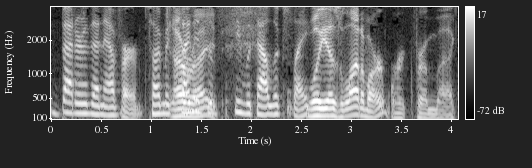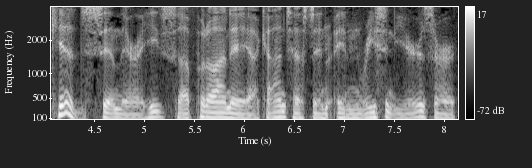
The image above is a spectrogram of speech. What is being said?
better than ever. So I'm excited right. to see what that looks like. Well, he has a lot of artwork from uh, kids in there. He's uh, put on a, uh contest in, in recent years, or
